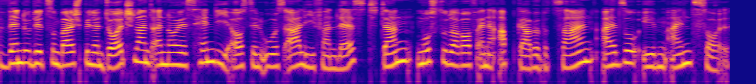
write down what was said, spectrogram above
Wenn du dir zum Beispiel in Deutschland ein neues Handy aus den USA liefern lässt, dann musst du darauf eine Abgabe bezahlen, also eben einen Zoll.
